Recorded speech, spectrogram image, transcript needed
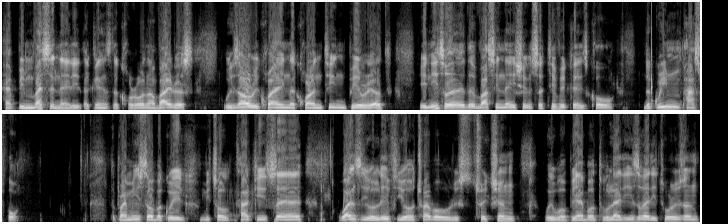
have been vaccinated against the coronavirus without requiring a quarantine period. In Israel, the vaccination certificate is called the Green Passport. The Prime Minister of Greek, Mitsotakis, said, once you lift your travel restriction, we will be able to let Israeli tourism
